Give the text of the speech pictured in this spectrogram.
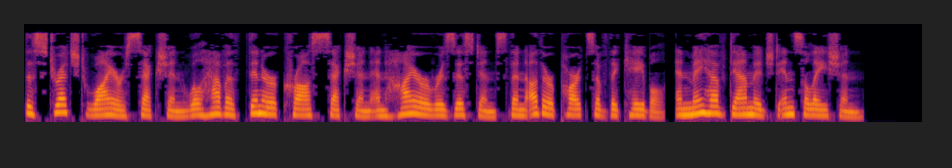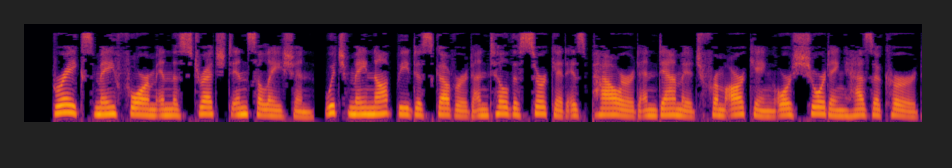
The stretched wire section will have a thinner cross-section and higher resistance than other parts of the cable, and may have damaged insulation. Breaks may form in the stretched insulation, which may not be discovered until the circuit is powered and damage from arcing or shorting has occurred.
